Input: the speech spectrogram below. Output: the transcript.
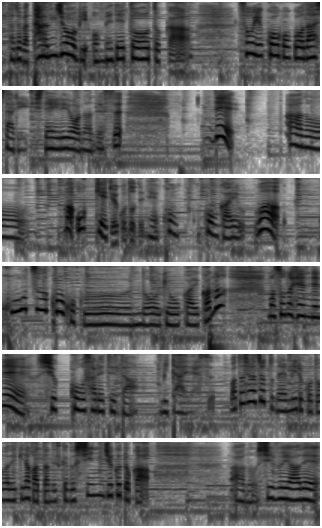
ー、例えば誕生日おめでとうとかそういう広告を出したりしているようなんです。であのー、まあ OK ということでね今回は交通広告の業界かな。まあその辺でね出向されてたみたいです。私はちょっとね見ることができなかったんですけど新宿とかあの渋谷で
